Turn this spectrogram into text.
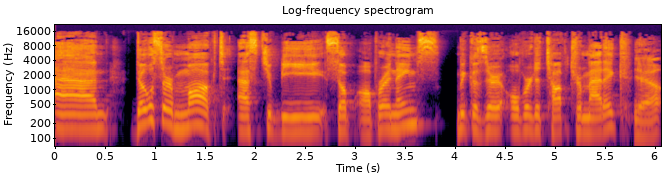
And those are mocked as to be soap opera names because they're over the top dramatic. Yeah.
